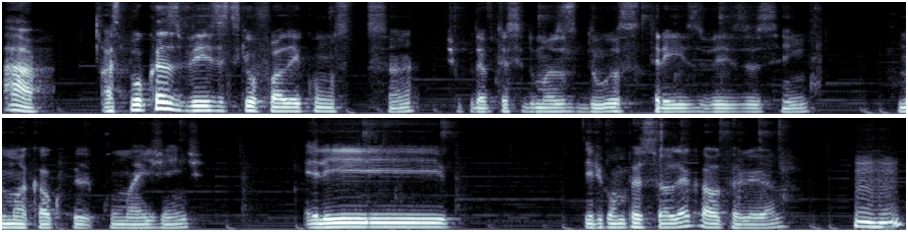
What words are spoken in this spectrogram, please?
Ah, as poucas vezes que eu falei com o Sam, tipo, deve ter sido umas duas, três vezes assim, com pe- com mais gente. Ele. Ele como pessoa é legal, tá ligado? Uhum.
